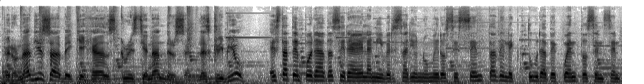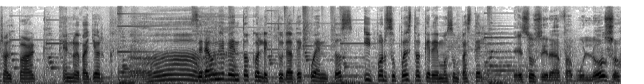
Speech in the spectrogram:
pero nadie sabe que Hans Christian Andersen la escribió. Esta temporada será el aniversario número 60 de lectura de cuentos en Central Park, en Nueva York. Ah. Será un evento con lectura de cuentos y por supuesto queremos un pastel. Eso será fabuloso.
